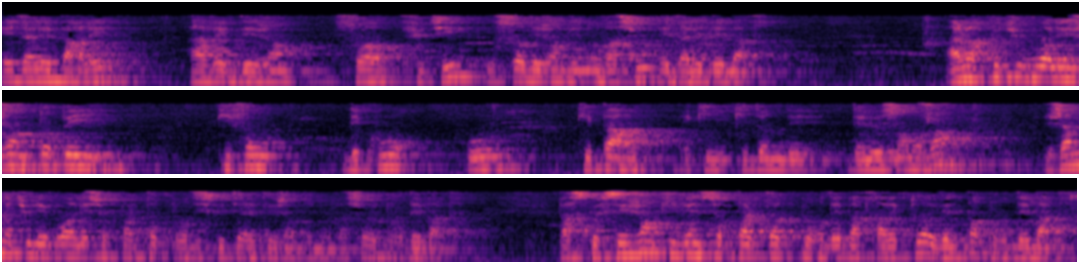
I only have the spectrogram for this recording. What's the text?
et d'aller parler avec des gens soit futiles ou soit des gens d'innovation et d'aller débattre. Alors que tu vois les gens de ton pays qui font des cours ou qui parlent et qui, donnent des, leçons aux gens, jamais tu les vois aller sur Paltalk pour discuter avec les gens d'innovation et pour débattre. Parce que ces gens qui viennent sur Paltalk pour débattre avec toi, ils viennent pas pour débattre,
